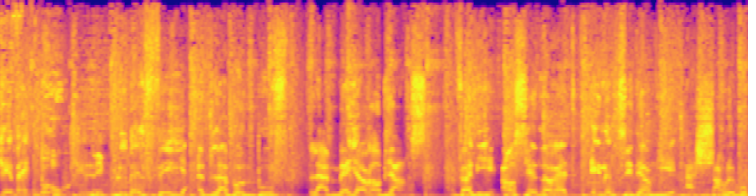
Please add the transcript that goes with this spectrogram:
Québec Beau. Les plus belles filles, de la bonne bouffe, la meilleure ambiance. Vanier, Ancienne Lorette et le petit dernier à Charlebourg.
